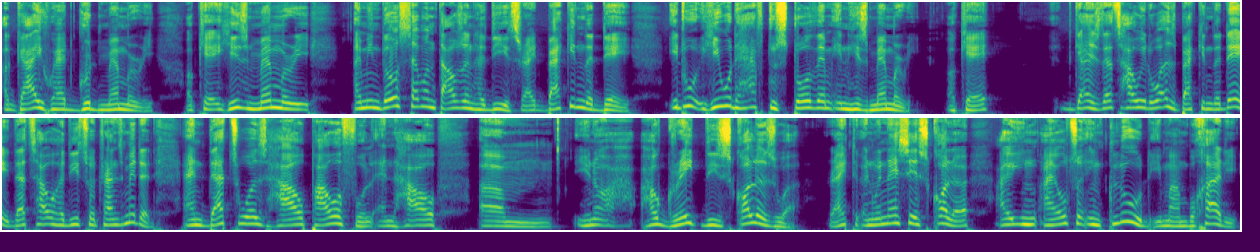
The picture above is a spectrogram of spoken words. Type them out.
a guy who had good memory okay? His memory i mean those 7000 hadiths right back in the day it would he would have to store them in his memory okay? Guys that's how it was back in the day. That's how hadiths were transmitted. And that was how powerful and how um you know how great these scholars were right? And when i say scholar i i also include imam bukhari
